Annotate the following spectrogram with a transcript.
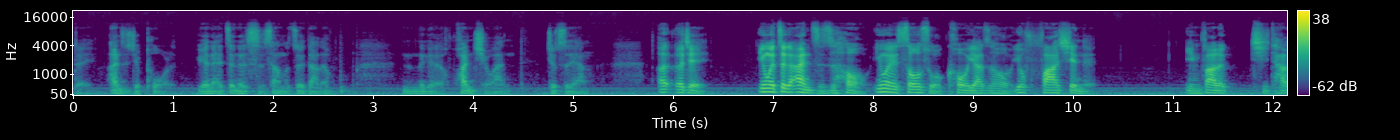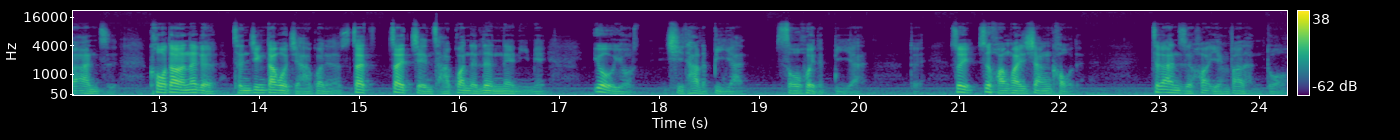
对，案子就破了。原来真的史上的最大的那个换球案就这样，而而且。因为这个案子之后，因为搜索扣押之后，又发现了，引发了其他的案子，扣到了那个曾经当过检察官的人，在在检察官的任内里面，又有其他的弊案，收贿的弊案，对，所以是环环相扣的。这个案子的话，引发了很多，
